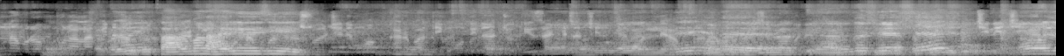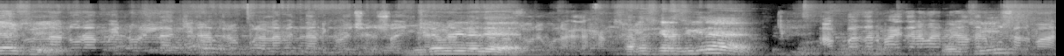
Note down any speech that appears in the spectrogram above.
নাম রব্বুল আলামিন তালমাল হারিয়ে দিয়েছিস যিনি মক্কার বাতি মদিনার জ্যোতি যাকে না চিনতে পারলে এই আপনার আমি তো শেষ শেষ যিনি আমার যাও শেষ জিয়ারতুল্লাহ নূরাম্মি নুরিল্লাহ জিনাত রব্বুল আলামিন দান করেছেন স্বয়ং মিটামিটি না দে জোরে বলে আলহামদুলিল্লাহ সাতাশ কেটেছে কিনা? আব্বাজান ভাইজান আমার মুসলমান।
